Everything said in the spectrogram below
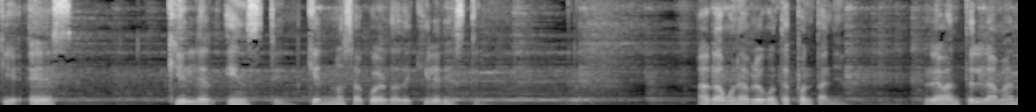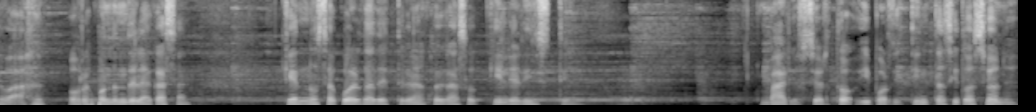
que es Killer Instinct. ¿Quién no se acuerda de Killer Instinct? Hagamos una pregunta espontánea. Levanten la mano ah, o respondan de la casa. ¿Quién no se acuerda de este gran juegazo Killer Instinct? Varios, ¿cierto? Y por distintas situaciones.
